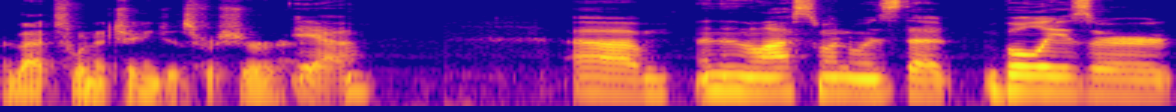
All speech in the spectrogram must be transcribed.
that's when it changes for sure. Yeah. Um, and then the last one was that bullies are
